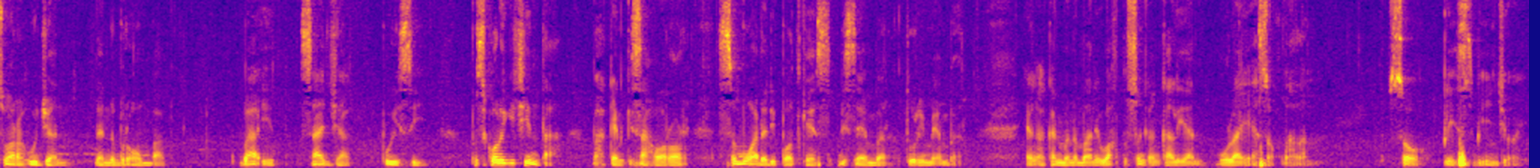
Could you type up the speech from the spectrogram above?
suara hujan dan debur ombak. Bait, sajak, puisi, psikologi cinta, bahkan kisah horor, semua ada di podcast December to Remember yang akan menemani waktu senggang kalian mulai esok malam. So, please be enjoy.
